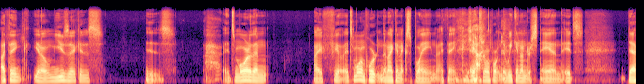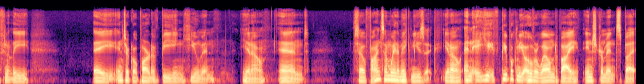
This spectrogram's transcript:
I think you know music is is it's more than I feel. It's more important than I can explain. I think Yeah. it's more important that we can understand. It's definitely a integral part of being human, you know, and so find some way to make music, you know, and it, you, people can be overwhelmed by instruments, but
